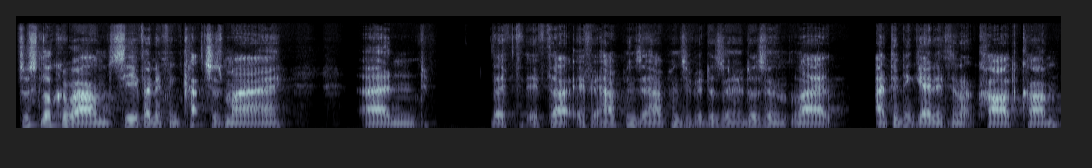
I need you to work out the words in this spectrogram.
just look around, see if anything catches my eye, and if, if that if it happens, it happens. If it doesn't, it doesn't. Like I didn't get anything at CardCon,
